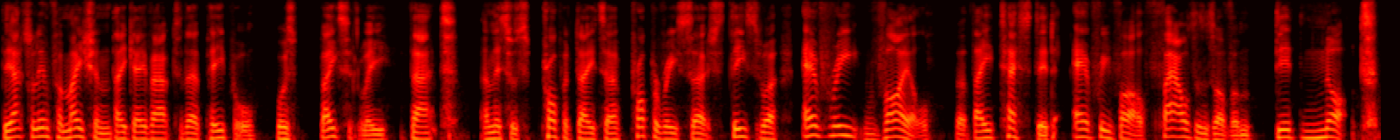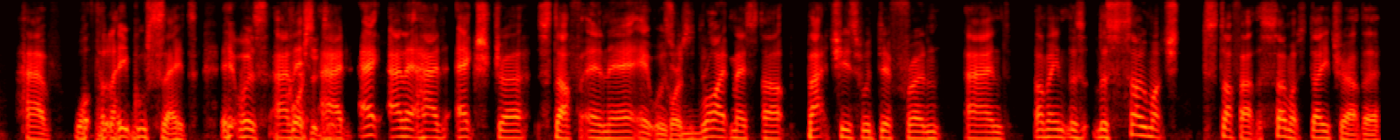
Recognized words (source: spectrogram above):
The actual information they gave out to their people was basically that, and this was proper data, proper research. These were every vial that they tested, every vial, thousands of them, did not have what the label said. It was, and course it, it had, e- and it had extra stuff in there. It was it did. right messed up. Batches were different, and I mean, there's there's so much stuff out. There's so much data out there.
